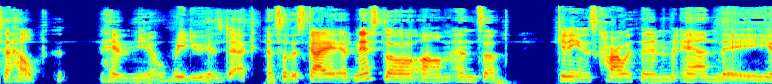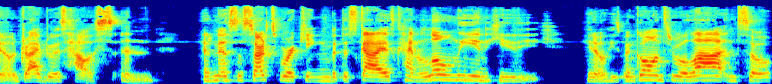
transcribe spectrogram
to help him, you know, redo his deck, and so this guy Ernesto um ends up getting in his car with him, and they you know drive to his house and. Ernesto starts working, but this guy is kind of lonely and he, you know, he's been going through a lot. And so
